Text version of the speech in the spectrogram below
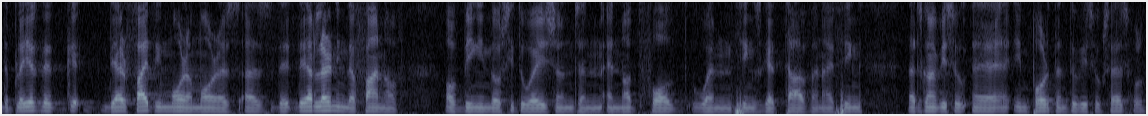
the players that get, they are fighting more and more as, as they, they, are learning the fun of, of being in those situations and, and not fold when things get tough. And I think that's going to be su- uh, important to be successful.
